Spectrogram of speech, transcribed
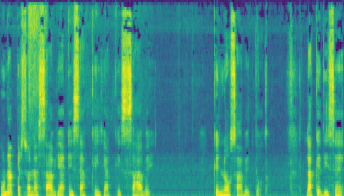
Una persona sabia es aquella que sabe que no sabe todo. La que dice,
